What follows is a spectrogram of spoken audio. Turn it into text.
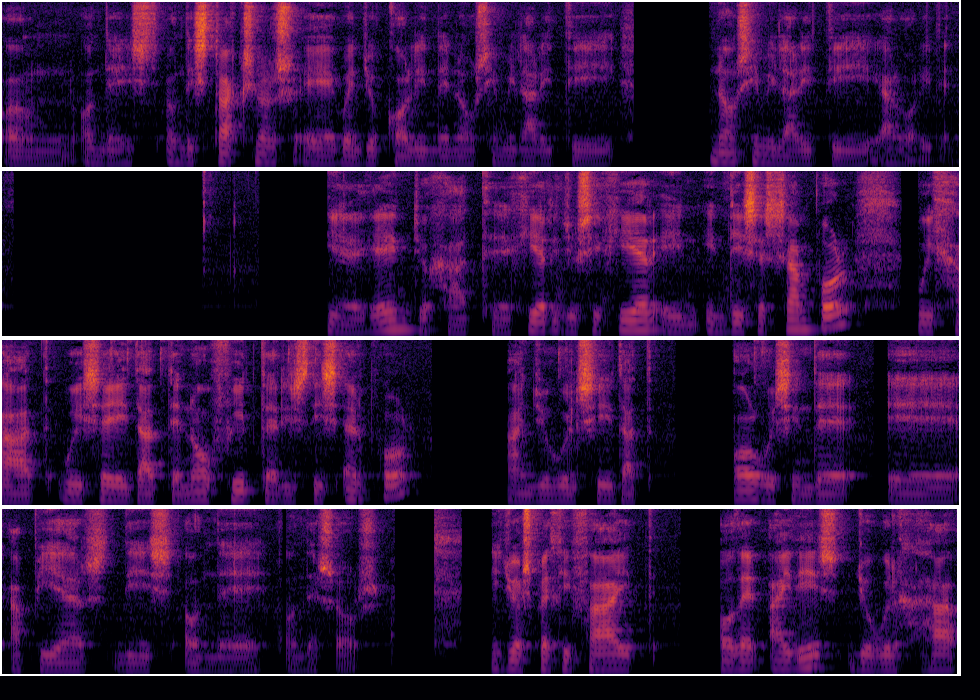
on on the on the instructions uh, when you call in the node similarity no similarity algorithm. Here again, you had uh, here you see here in in this example we had we say that the no filter is this airport, and you will see that always in the uh, appears this on the on the source. If you specified other IDs, you will have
